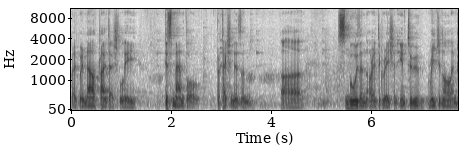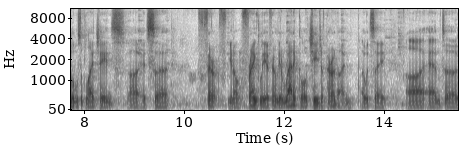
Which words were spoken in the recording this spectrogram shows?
Right? We're now trying to actually dismantle protectionism, uh, smoothen our integration into regional and global supply chains. Uh, it's, uh, fair, you know, frankly, a fairly radical change of paradigm, I would say. Uh, and uh,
